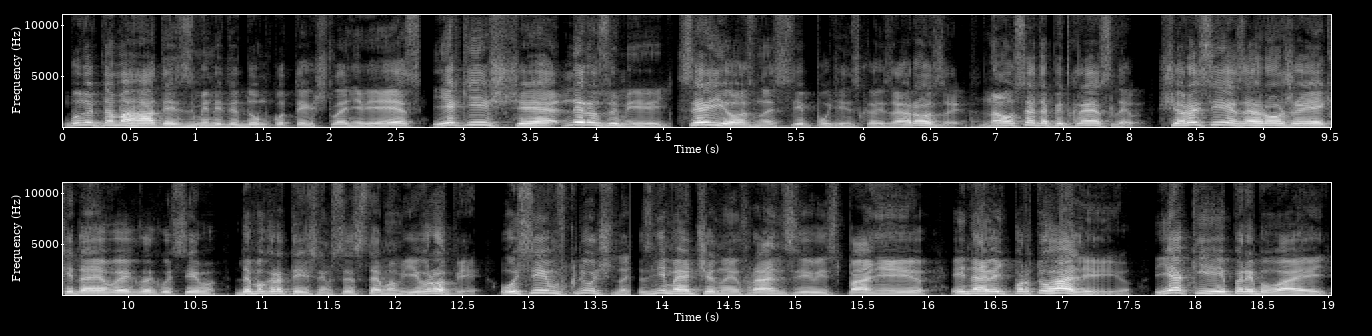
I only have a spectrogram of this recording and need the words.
будуть намагатись змінити думку тих членів ЄС, які ще не розуміють серйозності путінської загрози. Науседа підкреслив, що Росія загрожує і кидає виклик усім демократичним системам в Європі, усім, включно з Німеччиною, Францією, Іспанією і навіть Португалією, які перебувають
